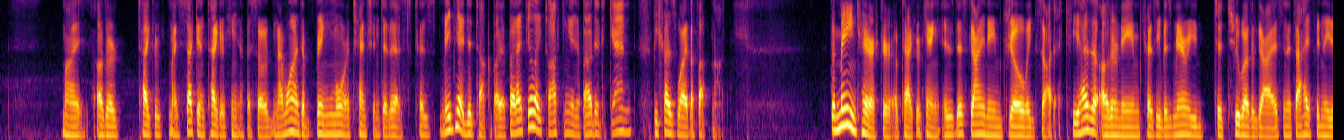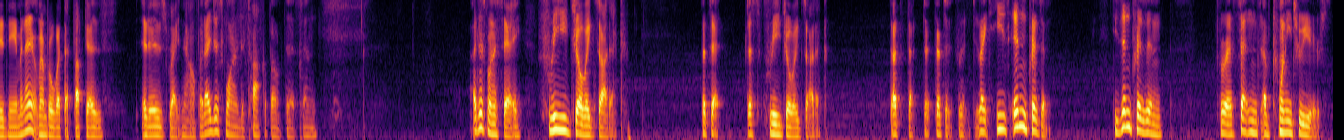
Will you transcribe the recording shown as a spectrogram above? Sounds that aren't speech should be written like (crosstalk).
my other Tiger, my second Tiger King episode, and I wanted to bring more attention to this because maybe I did talk about it, but I feel like talking about it again because why the fuck not? The main character of Tiger King is this guy named Joe Exotic. He has a other name because he was married to two other guys, and it's a hyphenated name, and I don't remember what the fuck is it is right now. But I just wanted to talk about this, and I just want to say, free Joe Exotic. That's it. Just free Joe Exotic. That's that, that. That's it. Like he's in prison. He's in prison for a sentence of twenty two years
